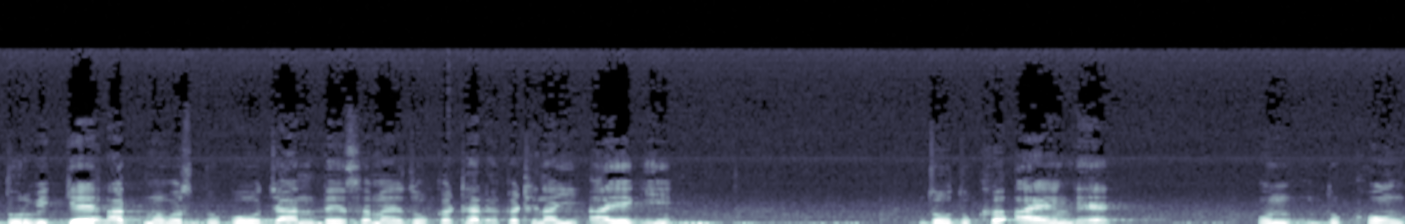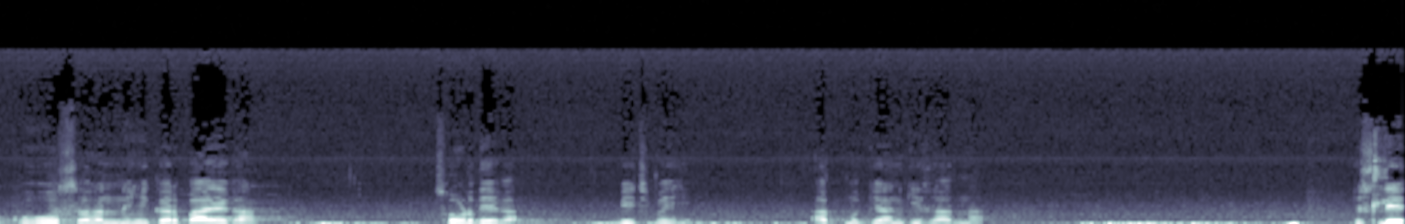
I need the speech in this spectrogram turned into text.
दुर्विज्ञ आत्मवस्तु को जानते समय जो कठिनाई आएगी, जो दुख आएँगे, उन दुखों को सहन नहीं कर पाएगा, छोड़ देगा, बीच में ही। आत्मज्ञान की साधना। इसलिए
